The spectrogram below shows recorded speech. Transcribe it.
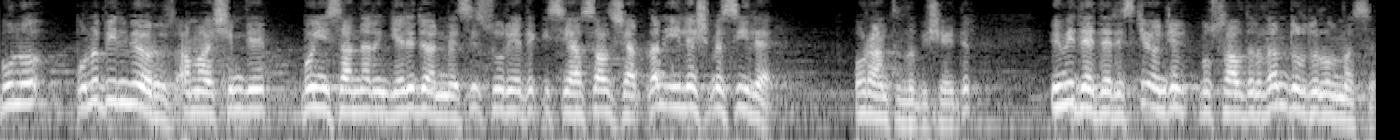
Bunu bunu bilmiyoruz ama şimdi bu insanların geri dönmesi Suriye'deki siyasal şartların iyileşmesiyle orantılı bir şeydir. Ümit ederiz ki önce bu saldırıların durdurulması.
